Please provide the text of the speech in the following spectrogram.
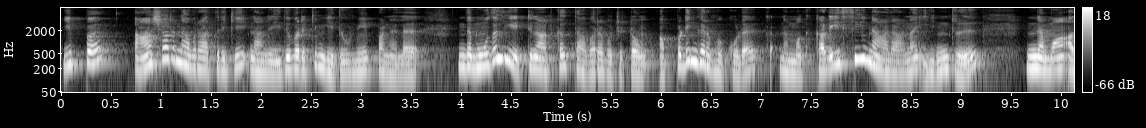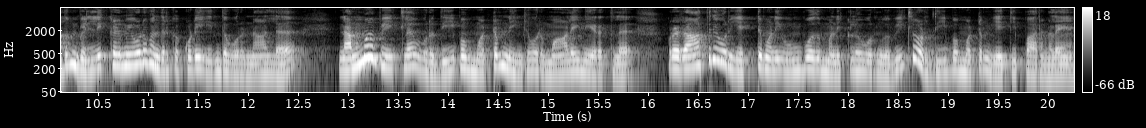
இப்போ ஆஷாட நவராத்திரிக்கு நாங்கள் இது வரைக்கும் எதுவுமே பண்ணலை. இந்த முதல் எட்டு நாட்கள் தவற விட்டுட்டோம். அப்படிங்கிறவங்க கூட க- நமக்கு கடைசி நாளான இன்று இந்த மா அதுவும் வெள்ளிக்கிழமையோடு வந்திருக்கக்கூடிய இந்த ஒரு நாளில் நம்ம வீட்டில் ஒரு தீபம் மட்டும் நீங்கள் ஒரு மாலை நேரத்தில் ஒரு ராத்திரி ஒரு எட்டு மணி ஒம்பது மணிக்குள்ளே உங்கள் வீட்டில் ஒரு தீபம் மட்டும் ஏற்றி பாருங்களேன்.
